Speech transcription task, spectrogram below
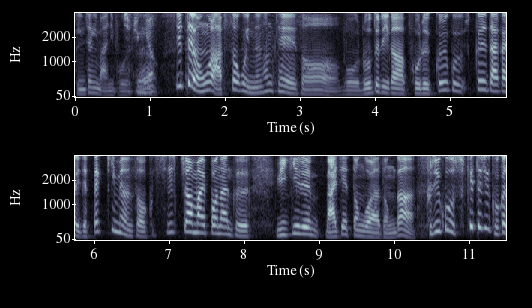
굉장히 많이 보였어요. 음. 집중력? 1대 0으로 앞서고 있는 상태에서 뭐 로드리가 볼을 끌고 끌다가 이제 뺏기면서 실점할 뻔한 그 위기를 맞이했던 거라던가 그리고 수비들이 그가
